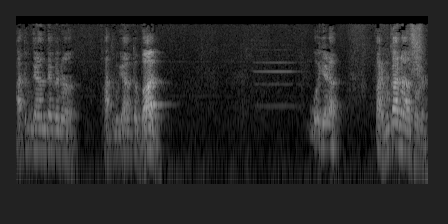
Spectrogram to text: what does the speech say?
ਆਤਮ ਗਿਆਨ ਦੇ ਬਿਨਾਂ ਆਤਮ ਗਿਆਨ ਤੋਂ ਬਾਅਦ ਉਹ ਜਿਹੜਾ ਭਰਮ ਕਾ ਨਾਸ ਹੋਣਾ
